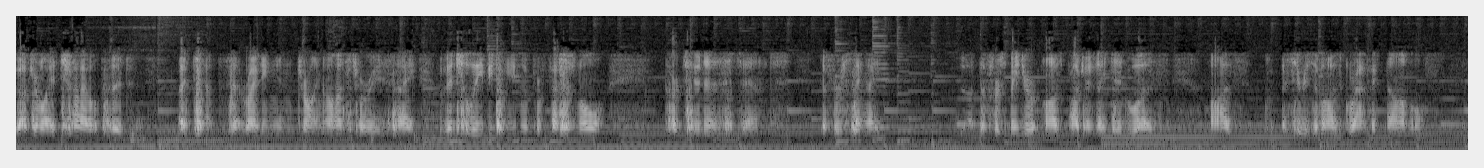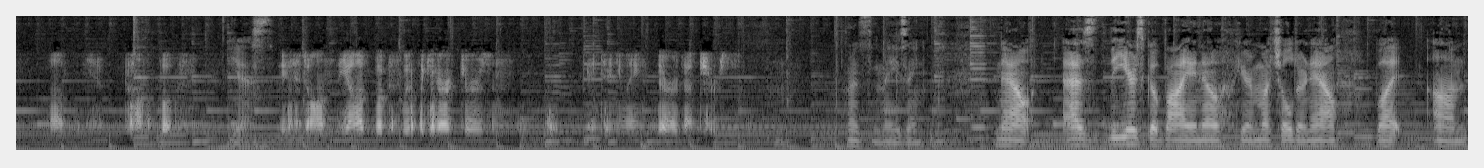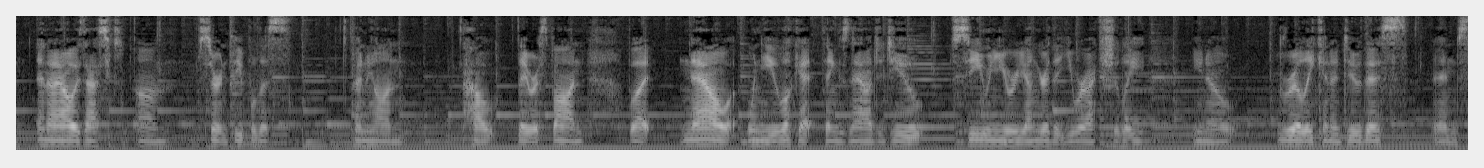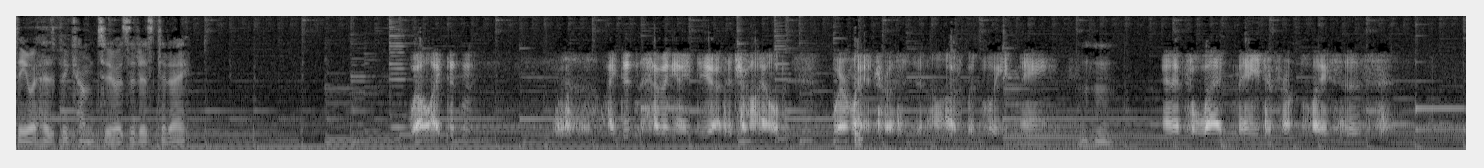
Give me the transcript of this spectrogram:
after my childhood attempts at writing and drawing Oz stories, I eventually became a professional cartoonist. And the first thing I, the first major Oz project I did was Oz, a series of Oz graphic novels, um, you know, comic books Yes. based on the Oz books with the characters and continuing their adventures. That's amazing. Now, as the years go by, I know you're much older now, but um, and I always ask um, certain people this, depending on how they respond. But now, when you look at things now, did you see when you were younger that you were actually, you know, really gonna do this and see what has become to as it is today? Well, I didn't. I didn't have any idea as a child where my interest in Oz would lead me, Mm-hmm. and it's led many different places,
